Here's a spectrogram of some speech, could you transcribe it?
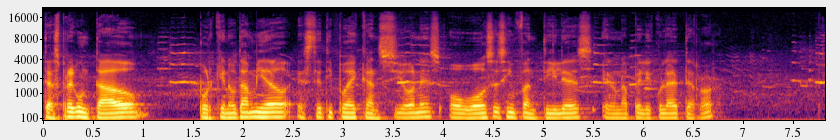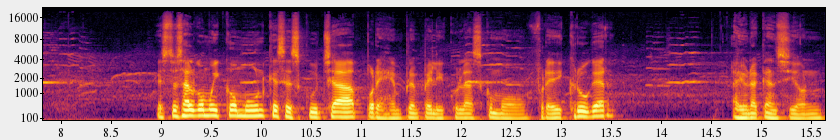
¿Te has preguntado ¿Por qué no da miedo este tipo de canciones o voces infantiles en una película de terror? Esto es algo muy común que se escucha, por ejemplo, en películas como Freddy Krueger. Hay una canción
